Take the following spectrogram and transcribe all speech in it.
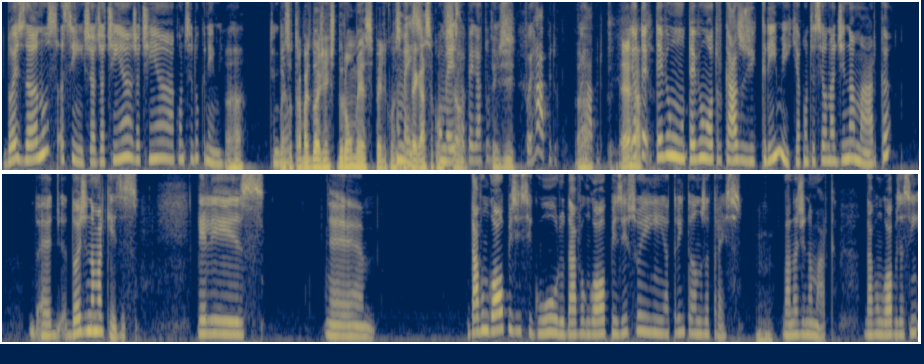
dois anos, assim, já, já, tinha, já tinha acontecido o crime. Aham. Entendeu? Mas o trabalho do agente durou um mês pra ele um conseguir mês. pegar essa um confissão. mês para pegar tudo Entendi. isso. Foi rápido. Foi Aham. rápido. É, Eu rápido. te- teve, um, teve um outro caso de crime que aconteceu na Dinamarca. É, dois dinamarqueses. Eles é, davam golpes em seguro, davam golpes, isso em, há 30 anos atrás, Uhum. lá na Dinamarca. Davam golpes assim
